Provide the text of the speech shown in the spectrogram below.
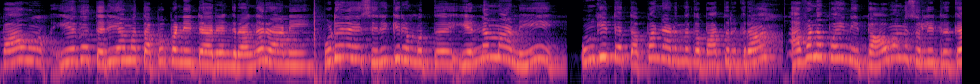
பாவம் ஏதோ தெரியாம தப்பு பண்ணிட்டாருங்கிறாங்க ராணி. உடனே சிரிக்கிற முத்து என்னம்மா நீ? உங்ககிட்ட தப்பா நடந்துக்க பார்த்துருக்குறான் அவனை போய் நீ பாவம்னு சொல்லிட்டு இருக்க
